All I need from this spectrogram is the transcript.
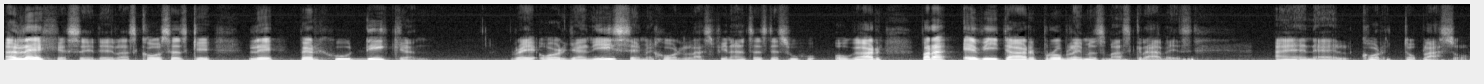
Aléjese de las cosas que le perjudican. Reorganice mejor las finanzas de su hogar para evitar problemas más graves en el corto plazo.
